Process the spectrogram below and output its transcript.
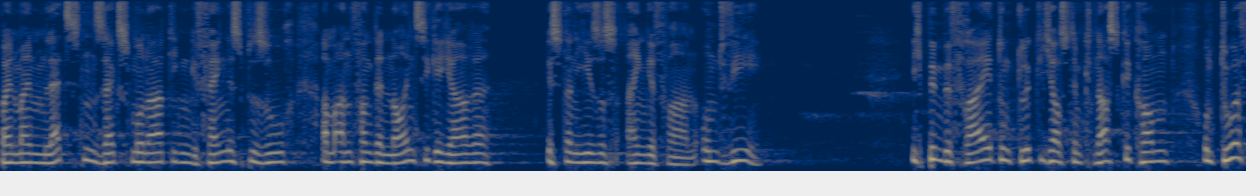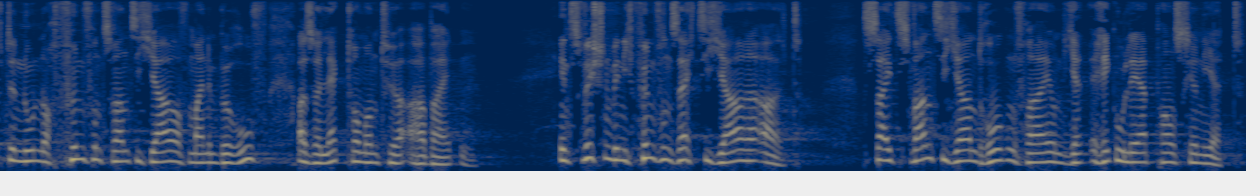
Bei meinem letzten sechsmonatigen Gefängnisbesuch am Anfang der 90er Jahre ist dann Jesus eingefahren. Und wie? Ich bin befreit und glücklich aus dem Knast gekommen und durfte nun noch 25 Jahre auf meinem Beruf als Elektromonteur arbeiten. Inzwischen bin ich 65 Jahre alt, seit 20 Jahren drogenfrei und regulär pensioniert.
